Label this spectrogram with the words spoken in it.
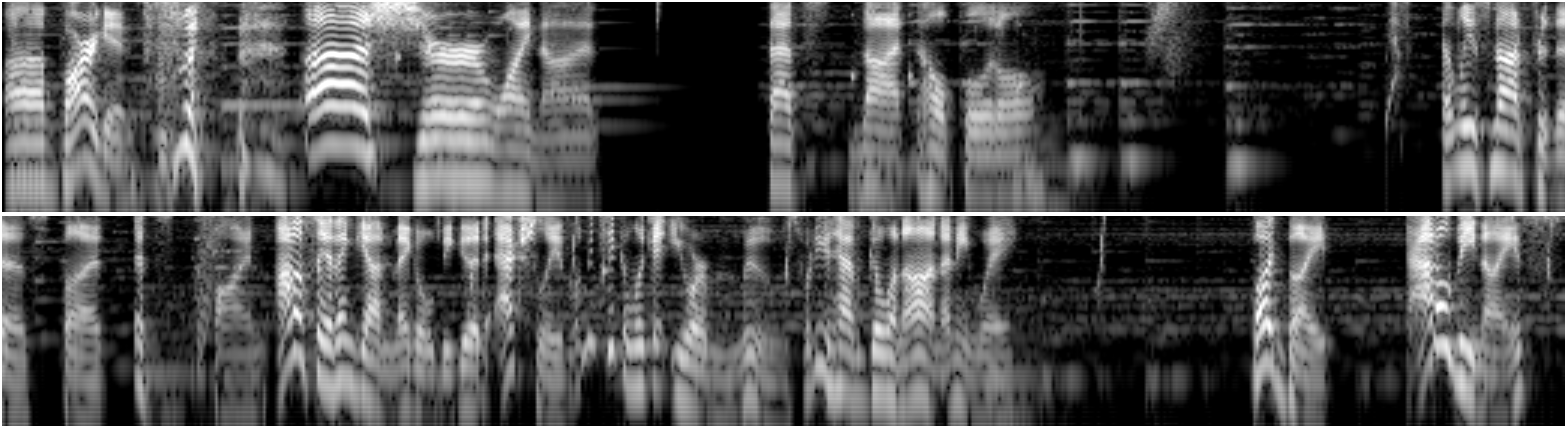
Uh, bargain. uh, sure, why not? That's not helpful at all. At least not for this, but it's fine. Honestly, I think Yanmega will be good. Actually, let me take a look at your moves. What do you have going on anyway? Bug Bite. That'll be nice.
